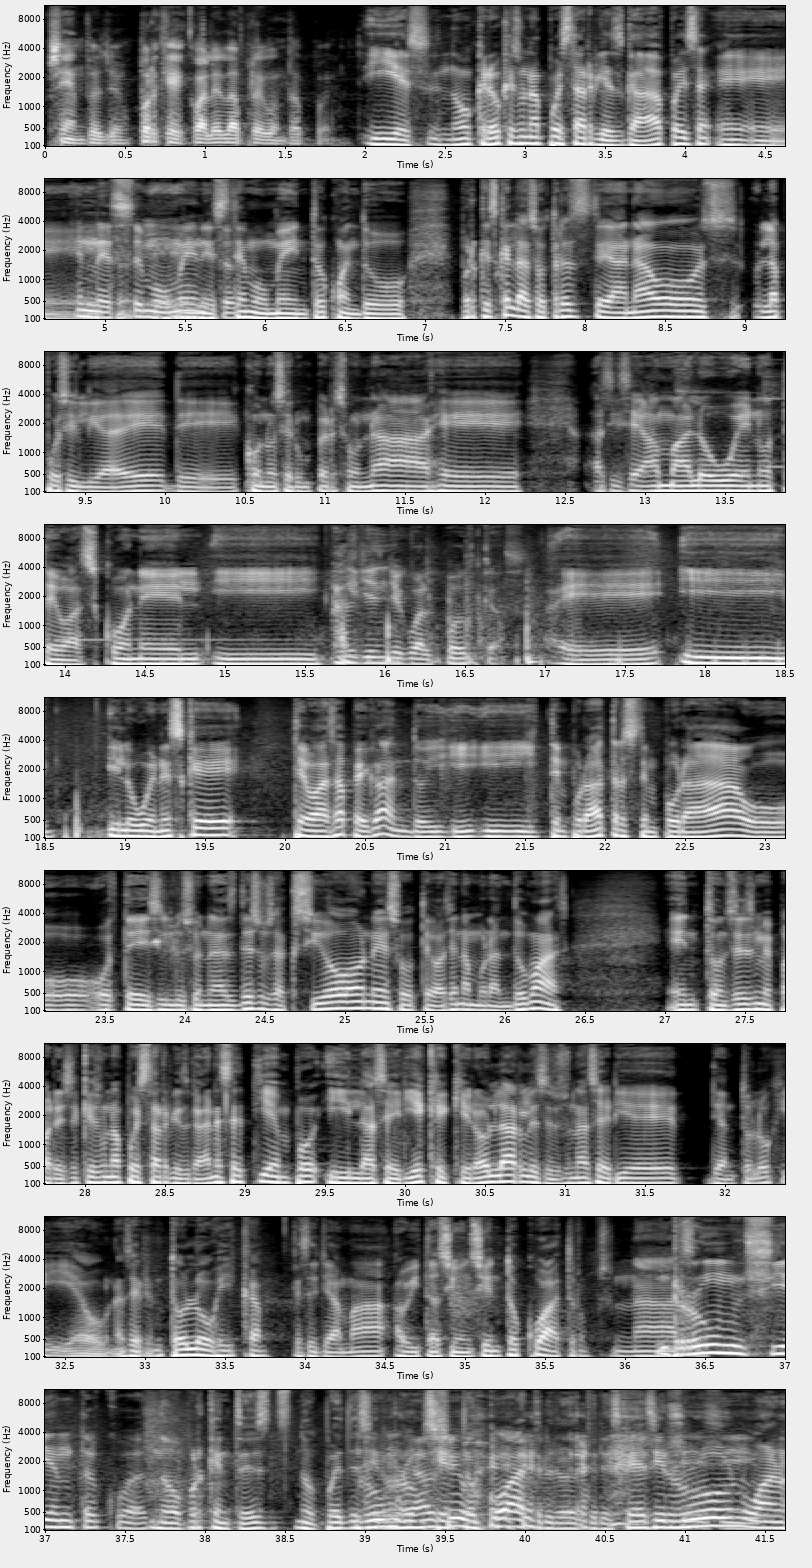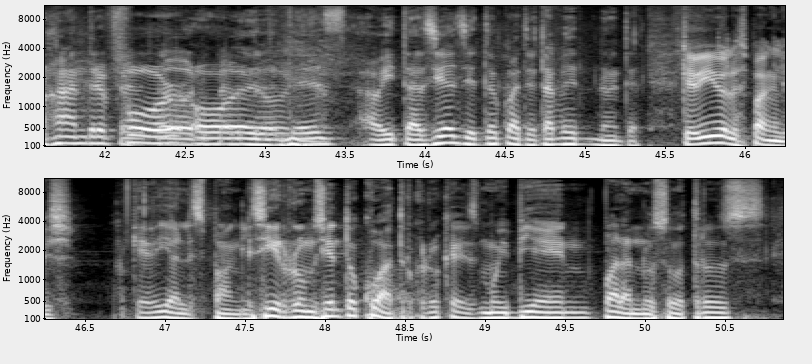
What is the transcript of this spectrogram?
siento yo. Porque, ¿cuál es la pregunta, pues? Y es, no creo que es una apuesta arriesgada, pues, eh, eh, En este En momento. este momento, cuando. Porque es que las otras te dan a vos la posibilidad de, de conocer un personaje, así sea malo o bueno, te vas con él y. Alguien llegó al podcast. Eh, y, y lo bueno es que te vas apegando y, y- y temporada tras temporada o, o te desilusionas de sus acciones o te vas enamorando más. Entonces me parece que es una apuesta arriesgada en este tiempo y la serie que quiero hablarles es una serie de antología o una serie antológica que se llama Habitación 104. Es una... Room 104. No, porque entonces no puedes decir Room, Room ah, sí, 104, no, tienes que decir Sí, Room sí. 104 Perdón, o perdón. entonces, Habitación 104 también. No, entonces, Que vive el Spanglish. Qué día el Spanglish. Sí, Room 104 creo que es muy bien para nosotros.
